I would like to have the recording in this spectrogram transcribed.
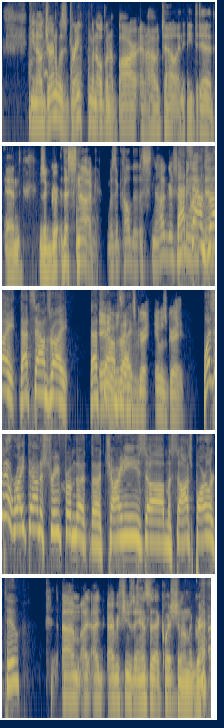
you know, journalists drink. I'm going to open a bar and a hotel," and he did. And it was a gr- the Snug. Was it called the Snug or something? That sounds like that? right. That sounds right. That sounds right. it was great. It was great. Wasn't it right down the street from the the Chinese uh, massage parlor too? Um, I, I I refuse to answer that question on the ground.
